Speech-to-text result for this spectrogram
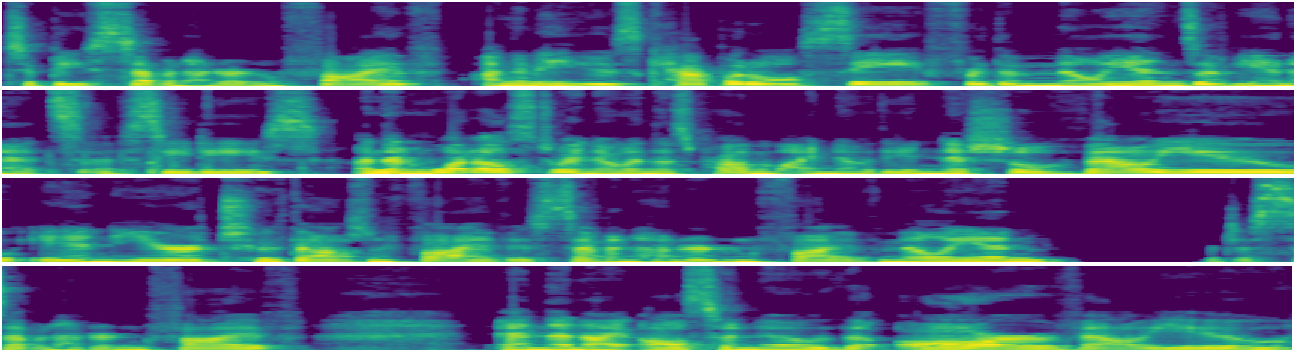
to be 705. I'm going to use capital C for the millions of units of CDs. And then what else do I know in this problem? I know the initial value in year 2005 is 705 million, or just 705. And then I also know the R value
